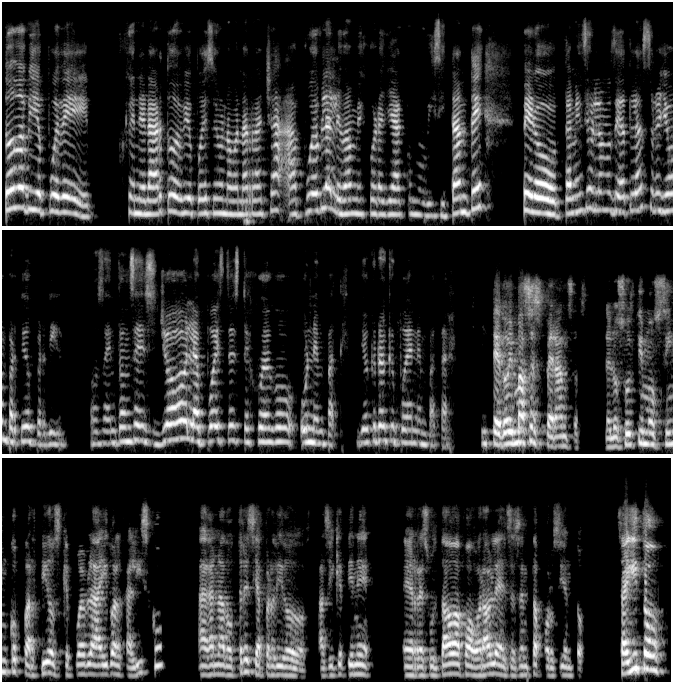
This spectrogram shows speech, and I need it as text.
todavía puede generar, todavía puede ser una buena racha. A Puebla le va mejor allá como visitante, pero también si hablamos de Atlas, solo lleva un partido perdido. O sea, entonces yo le apuesto a este juego un empate. Yo creo que pueden empatar. Y te doy más esperanzas. De los últimos cinco partidos que Puebla ha ido al Jalisco, ha ganado tres y ha perdido dos. Así que tiene eh, resultado favorable del 60%. Saguito,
